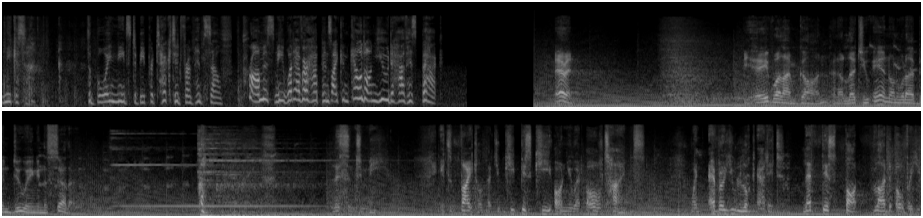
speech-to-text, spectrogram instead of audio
Mikasa, the boy needs to be protected from himself. Promise me, whatever happens, I can count on you to have his back. Eren. Behave while I'm gone, and I'll let you in on what I've been doing in the cellar. Listen to me. It's vital that you keep this key on you at all times. Whenever you look at it, let this thought flood over you.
